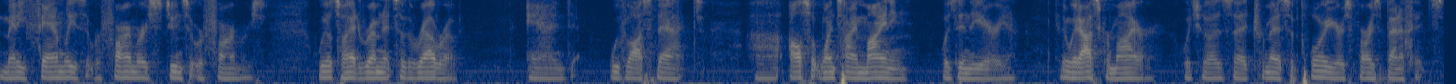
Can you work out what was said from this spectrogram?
many families that were farmers, students that were farmers. We also had remnants of the railroad, and we've lost that. Uh, also, at one time, mining was in the area. And then we had Oscar Mayer, which was a tremendous employer as far as benefits.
